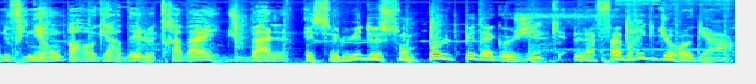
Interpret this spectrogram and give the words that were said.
Nous finirons par regarder le travail du bal. Et celui de son pôle pédagogique, la fabrique du regard.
